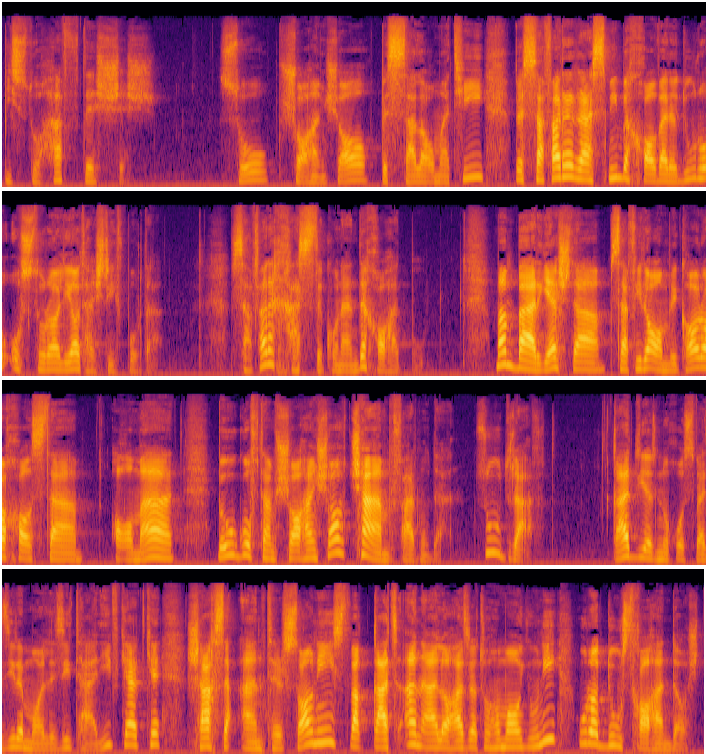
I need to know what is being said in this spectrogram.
27 شش. صبح شاهنشاه به سلامتی به سفر رسمی به خاور دور و استرالیا تشریف برده. سفر خسته کننده خواهد بود. من برگشتم سفیر آمریکا را خواستم. آمد. به او گفتم شاهنشاه چه امر فرمودن زود رفت. قدری از نخست وزیر مالزی تعریف کرد که شخص انترسانی است و قطعا اعلی حضرت همایونی او را دوست خواهند داشت.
